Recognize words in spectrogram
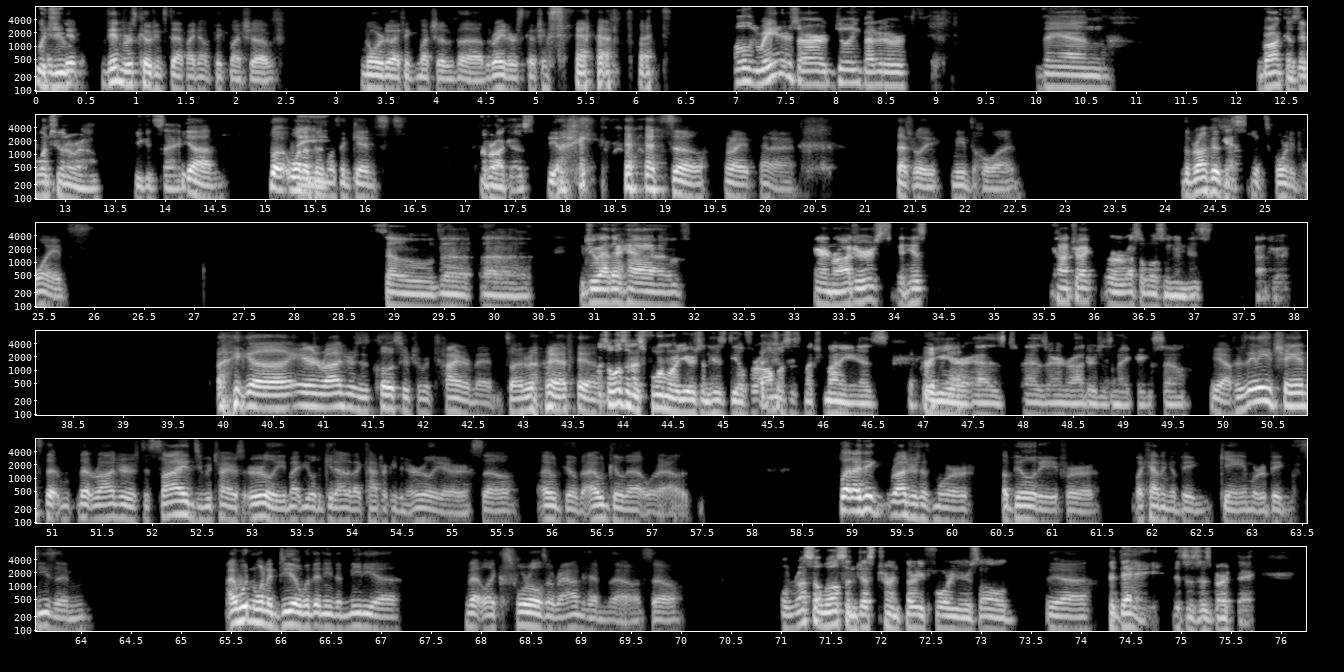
Would And you? Den- Denver's coaching staff, I don't think much of, nor do I think much of uh, the Raiders coaching staff. but Well, the Raiders are doing better than Broncos. They've won two in a row. You could say yeah, but one of them was against the Broncos. the other. so right, I don't know. That really means a whole lot. The Broncos Yes. just can't score any points. So the uh would you rather have Aaron Rodgers in his contract or Russell Wilson in his contract? like uh Aaron Rodgers is closer to retirement, so I'd rather have him. Russell Wilson has four more years in his deal for almost as much money as per year as as Aaron Rodgers is making. So Yeah, if there's any chance that that Rodgers decides he retires early, he might be able to get out of that contract even earlier. So I would go I would go that route. But I think Rodgers has more ability for like having a big game or a big season. I wouldn't want to deal with any of the media that like swirls around him though. So well, Russell Wilson just turned 34 years old yeah. today. This is his birthday.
